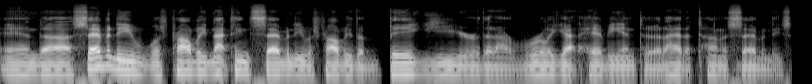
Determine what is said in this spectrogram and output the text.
And uh, 70 was probably, 1970 was probably the big year that I really got heavy into it. I had a ton of 70s.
